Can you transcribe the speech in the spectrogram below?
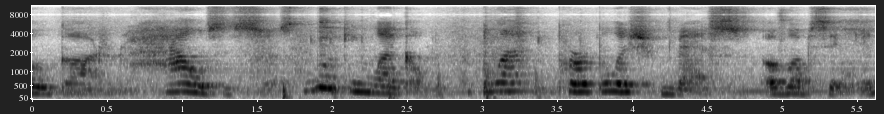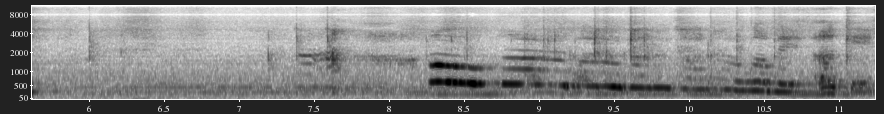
Oh god, her house is just looking like a black purplish mess of obsidian. Oh god, oh god, oh god, oh god, I love it. Okay,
